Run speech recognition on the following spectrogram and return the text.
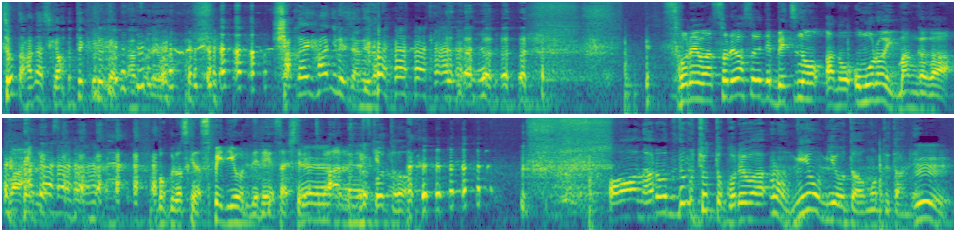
ちょっと話変わってくるからなそれは。社会派アニメじゃねえかそれはそれはそれで別のあのおもろい漫画がはあるんですけど。僕の好きなスペディオールで連載してるやつがあるんですけど、ど。ああなるほど。でもちょっとこれは、うん、見よう見ようとは思ってたんで、うん。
